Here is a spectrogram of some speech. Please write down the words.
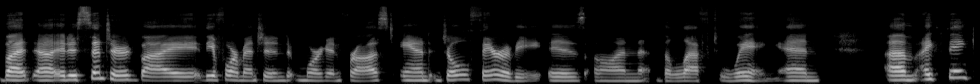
but uh, it is centered by the aforementioned Morgan Frost, and Joel Farabee is on the left wing. And um, I think,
